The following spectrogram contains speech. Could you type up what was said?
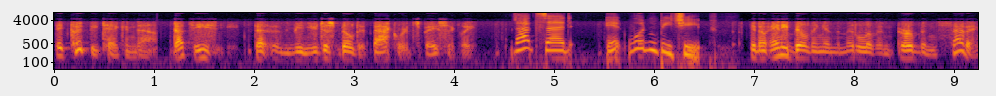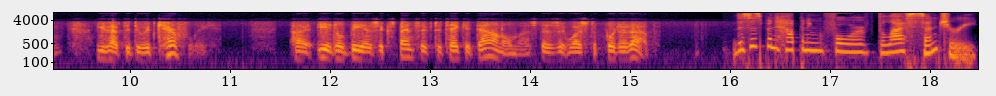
it could be taken down. That's easy. That, I mean, you just build it backwards, basically. That said, it wouldn't be cheap. You know, any building in the middle of an urban setting, you have to do it carefully. Uh, it'll be as expensive to take it down almost as it was to put it up. This has been happening for the last century,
